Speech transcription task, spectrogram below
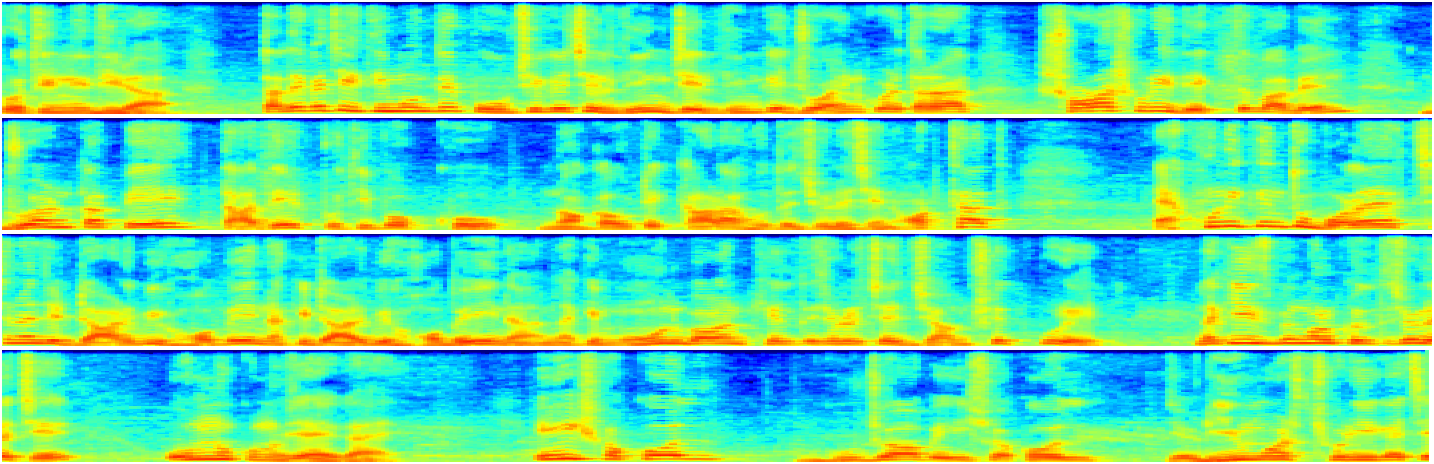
প্রতিনিধিরা। তাদের কাছে ইতিমধ্যে পৌঁছে গেছে লিঙ্ক, যে লিঙ্কে জয়েন করে তারা সরাসরি দেখতে পাবেন ডুরান কাপে তাদের প্রতিপক্ষ নকআউটে কারা হতে চলেছেন। অর্থাৎ এখনই কিন্তু বলা যাচ্ছে না যে ডার্বি হবে নাকি ডার্বি হবেই না, নাকি মোহনবাগান খেলতে চলেছে জামশেদপুরে, নাকি ইস্টবেঙ্গল খেলতে চলেছে অন্য কোনো জায়গায়। এই সকল গুজব, এই সকল যে রিউমার্স ছড়িয়ে গেছে,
